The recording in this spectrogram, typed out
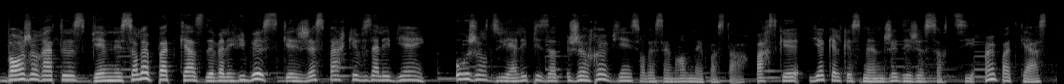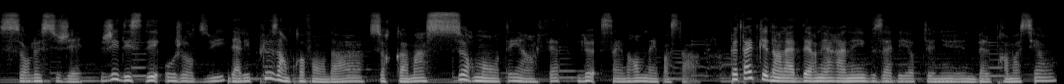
Bonjour à tous, bienvenue sur le podcast de Valérie Busque. J'espère que vous allez bien. Aujourd'hui, à l'épisode, je reviens sur le syndrome d'imposteur parce qu'il y a quelques semaines, j'ai déjà sorti un podcast sur le sujet. J'ai décidé aujourd'hui d'aller plus en profondeur sur comment surmonter en fait le syndrome d'imposteur. Peut-être que dans la dernière année, vous avez obtenu une belle promotion,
